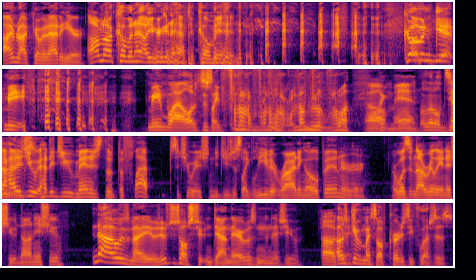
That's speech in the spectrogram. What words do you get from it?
I'm not coming out of here. I'm not coming out. You're gonna have to come in." Come and get me. Meanwhile, I was just like, oh like man. a little. So how did you how did you manage the the flap situation? Did you just like leave it riding open, or or was it not really an issue, non-issue? No, it was not. It was, it was just all shooting down there. It wasn't an issue. Oh, I was giving myself courtesy flushes.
